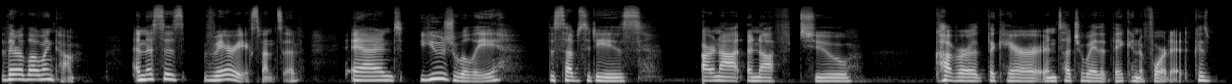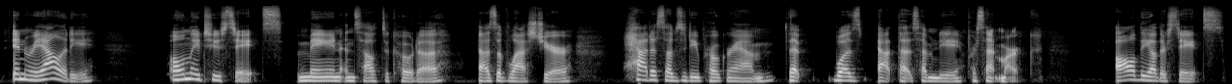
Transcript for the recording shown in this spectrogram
they're low income. And this is very expensive. And usually, the subsidies are not enough to cover the care in such a way that they can afford it. Because in reality, only two states, Maine and South Dakota, as of last year, had a subsidy program that was at that 70% mark. All the other states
